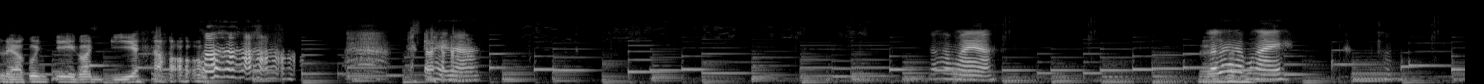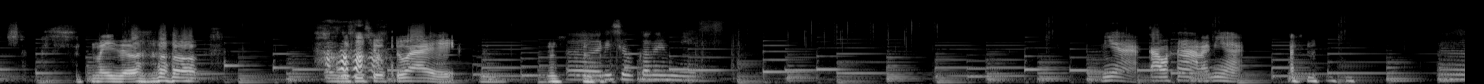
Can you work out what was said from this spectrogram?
เหลือคุณจีคนเดียวอะไรนะแล้วทำไงอะ แล้วได้ทำไง ไม่เลยมีที่ชุบด้วย เออที่ชุบก็ไม่มี เนี่ยเก้าห้าแล้วเนี่ยเออ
